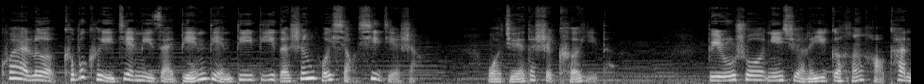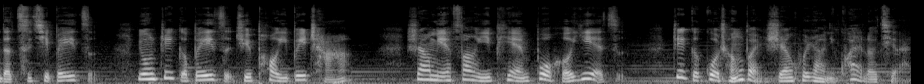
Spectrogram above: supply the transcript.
快乐可不可以建立在点点滴滴的生活小细节上？我觉得是可以的，比如说你选了一个很好看的瓷器杯子，用这个杯子去泡一杯茶，上面放一片薄荷叶子，这个过程本身会让你快乐起来，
